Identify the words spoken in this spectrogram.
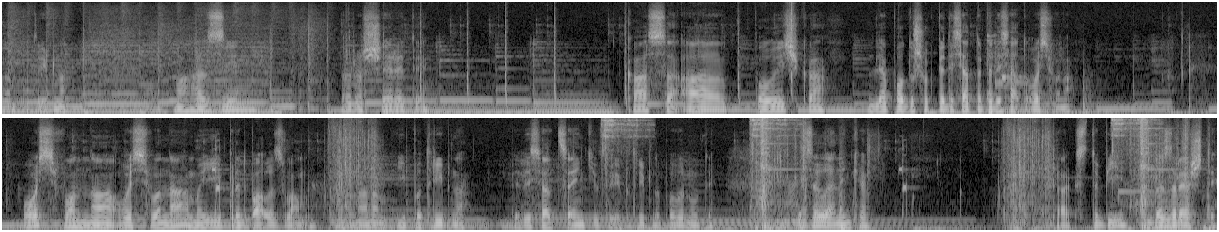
нам потрібно магазин розширити. Каса, а поличка для подушок 50 на 50. Ось вона. Ось вона, ось вона. Ми її придбали з вами. Вона нам і потрібна. 50 центів тобі потрібно повернути. Зелененьке. Так, з тобі без решти.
